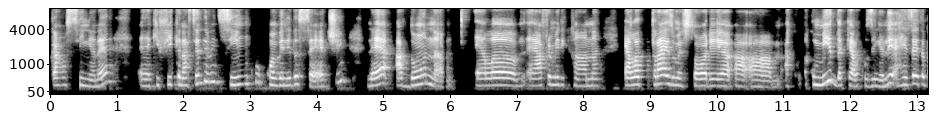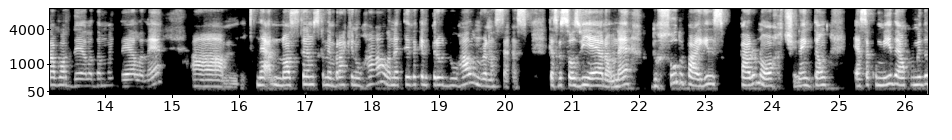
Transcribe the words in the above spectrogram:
carrocinha, né? É, que fica na 125 com a Avenida 7, né? A dona ela é afro-americana, ela traz uma história, a, a, a, comida que ela cozinha ali, a receita da avó dela, da mãe dela, né? Ah, né, nós temos que lembrar que no Harlem, né, teve aquele período do Harlem Renaissance, que as pessoas vieram, né, do sul do país para o norte, né? Então, essa comida é uma comida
